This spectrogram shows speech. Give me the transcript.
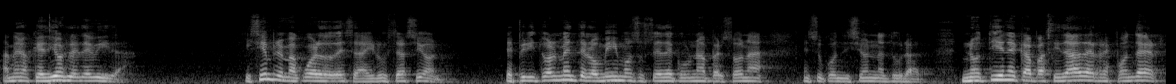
a menos que Dios le dé vida. Y siempre me acuerdo de esa ilustración. Espiritualmente lo mismo sucede con una persona en su condición natural. No tiene capacidad de responder.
